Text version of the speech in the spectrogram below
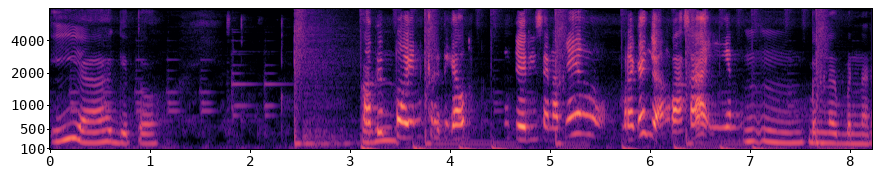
Iya gitu. Tapi Kadang- poin kritikal dari senatnya yang mereka nggak ngerasain. Bener-bener.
